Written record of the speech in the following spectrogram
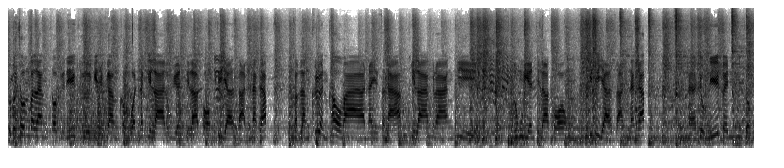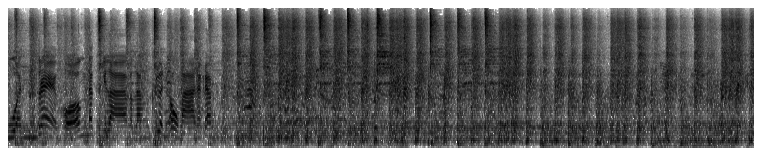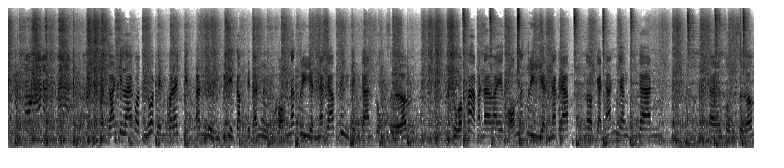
คุณผู้ชมกำลังชมอยู่นี้คือกิจกรรมขบวนนักกีฬาโรงเรียนศิลาทองวิทยาสันนะครับกำลังเคลื่อนเข้ามาในสนามกีฬากลางที่โรงเรียนศิลาทองวิทยาสันนะครับนะจุดนี้เป็นขบวนแรกของนักกีฬากำลังเคลื่อนเข้ามานะครับ กีฬาก็ถือว่าเป็นภารกิจอันหนึ่งกิจกรรมเด่นอันหนึ่งของนักเรียนนะครับ ซึ่งเป็นการส่งเสริมสุขภาพอนามัยของนักเรียนนะครับ นอกจากนั้นยังเป็นการส่งเสริม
